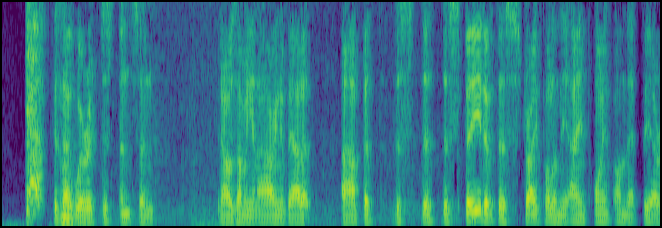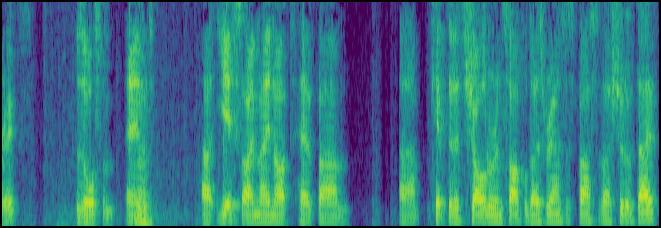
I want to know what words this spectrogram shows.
because they were at distance, and you know I was umming and ahhing about it. Uh, but the, the the speed of the straight pull and the Aimpoint on that BRX was awesome. And uh, yes, I may not have. Um, um, kept it at shoulder and cycled those rounds as fast as I should have, Dave.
